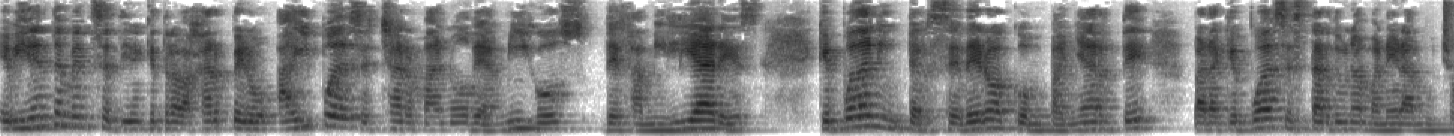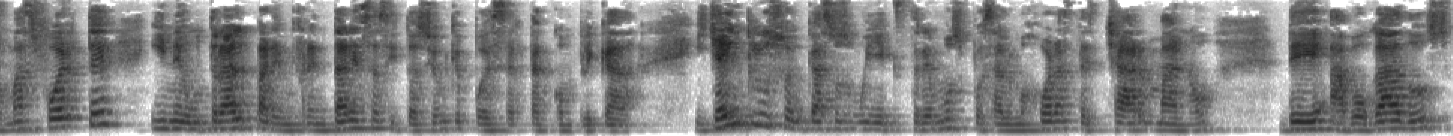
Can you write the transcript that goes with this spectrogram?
evidentemente se tienen que trabajar, pero ahí puedes echar mano de amigos, de familiares que puedan interceder o acompañarte para que puedas estar de una manera mucho más fuerte y neutral para enfrentar esa situación que puede ser tan complicada. Y ya incluso en casos muy extremos, pues a lo mejor hasta echar mano de abogados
